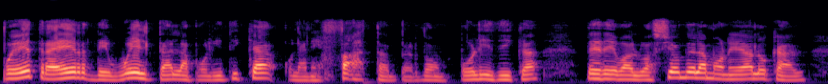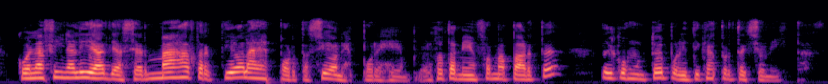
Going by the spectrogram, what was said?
puede traer de vuelta la política, o la nefasta, perdón, política de devaluación de la moneda local con la finalidad de hacer más atractivas las exportaciones, por ejemplo. Esto también forma parte del conjunto de políticas proteccionistas.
